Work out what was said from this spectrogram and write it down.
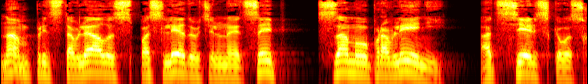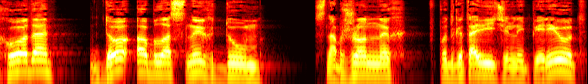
нам представлялась последовательная цепь самоуправлений от сельского схода до областных дум, снабженных в подготовительный период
